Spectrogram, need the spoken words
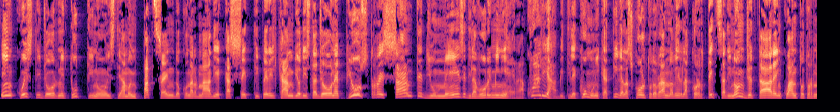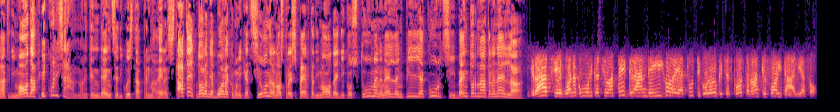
In questi giorni tutti noi stiamo impazzendo con armadi e cassetti per il cambio di stagione più stressante di un mese di lavoro in miniera. Quali abiti le comunicative all'ascolto dovranno avere l'accortezza di non gettare in quanto tornano? Tornati di moda e quali saranno le tendenze di questa primavera-estate? Do la mia buona comunicazione alla nostra esperta di moda e di costume, Nenella Impiglia Curzi. Bentornata Nenella! Grazie, buona comunicazione a te, grande Igor, e a tutti coloro che ci ascoltano anche fuori Italia, so.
